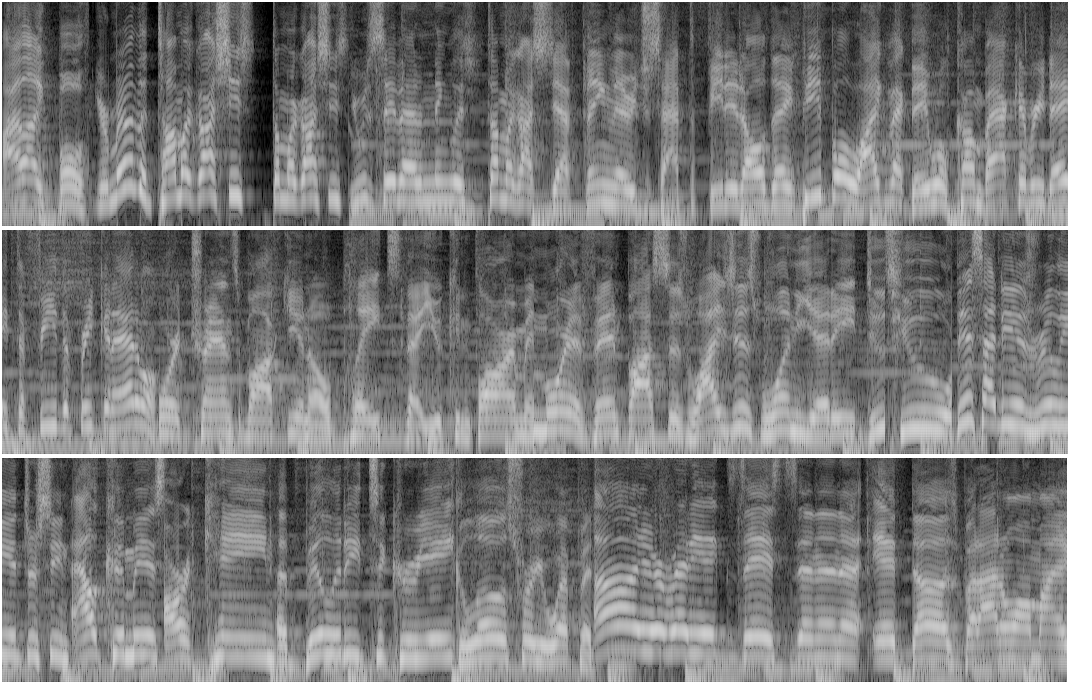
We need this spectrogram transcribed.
I like both. You remember the Tamagotchis? Tamagotchis? You would say that in English? Tamagotchis, that thing that you just had to feed it all day. People like that. They will come back every day to feed the freaking animal. Or transmog, you know, plates that you can farm and more event bosses. Why is just one Yeti? Do two. This idea is really interesting. Alchemist, arcane, ability to create glows for your weapon. Oh, it already exists. And it does, but I don't want my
